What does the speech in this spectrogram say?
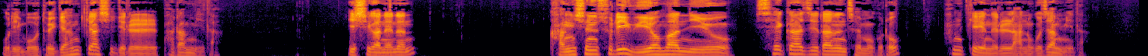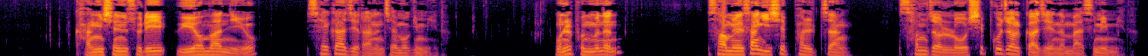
우리 모두에게 함께 하시기를 바랍니다. 이 시간에는 강신술이 위험한 이유 세 가지라는 제목으로 함께 은혜를 나누고자 합니다. 강신술이 위험한 이유 세 가지라는 제목입니다. 오늘 본문은 사무엘상 28장 3절로 19절까지 있는 말씀입니다.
